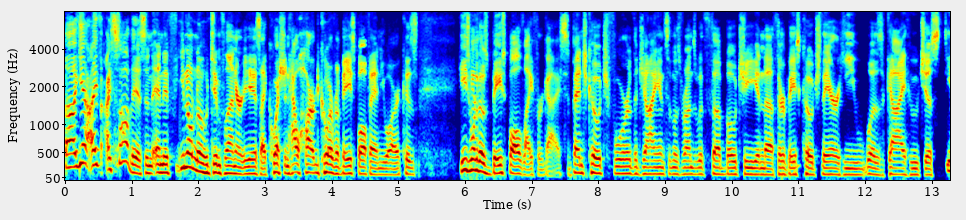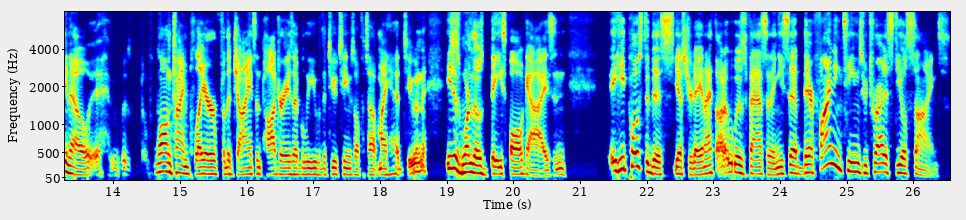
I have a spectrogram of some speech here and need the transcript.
Uh, yeah, I, I saw this, and, and if you don't know who Tim Flannery is, I question how hardcore of a baseball fan you are because he's one of those baseball lifer guys. Bench coach for the Giants and those runs with uh, Bochy and uh, third base coach there. He was a guy who just, you know, eh, was a longtime player for the Giants and Padres, I believe, with the two teams off the top of my head, too. And he's just one of those baseball guys. And he posted this yesterday, and I thought it was fascinating. He said, They're finding teams who try to steal signs.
